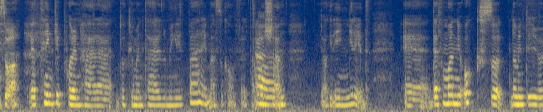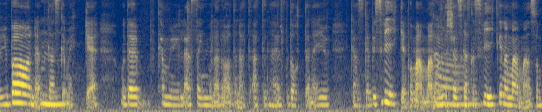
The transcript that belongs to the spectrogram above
Så. Jag tänker på den här eh, dokumentären om Ingrid Bergman som kom för ett par år Ja. sedan. Jag är Ingrid. Eh, där får man ju också, de intervjuar ju barnen Mm. ganska mycket. Och där kan man ju läsa in mellan raderna att, att den här äldsta dottern är ju ganska besviken på mamman. Ja. känns ganska sviken av mamman som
